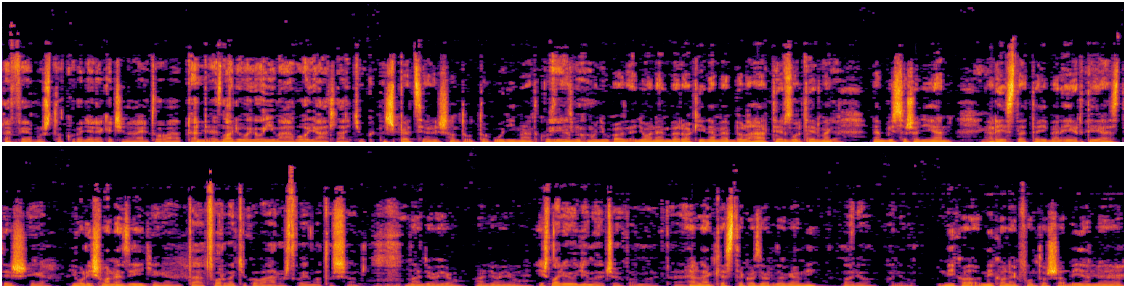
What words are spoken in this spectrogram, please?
lefér most akkor a gyereke csinálja tovább. Tehát Igen. ez nagyon jó imába, hogy átlátjuk. Speciálisan tudtak úgy imádkozni, amit mondjuk az, egy olyan ember, aki nem ebből a háttérből tér meg, nem biztos, hogy ilyen Igen. részleteiben érti Igen. ezt, és Igen. jól is van ez így. Igen, tehát forgatjuk a várost folyamatosan. Nagyon jó, nagyon jó. És nagyon jó gyümölcsök vannak. Tehát... Ellenkeztek az ördögel, mi? Nagyon, nagyon mik a, mik a legfontosabb ilyen,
